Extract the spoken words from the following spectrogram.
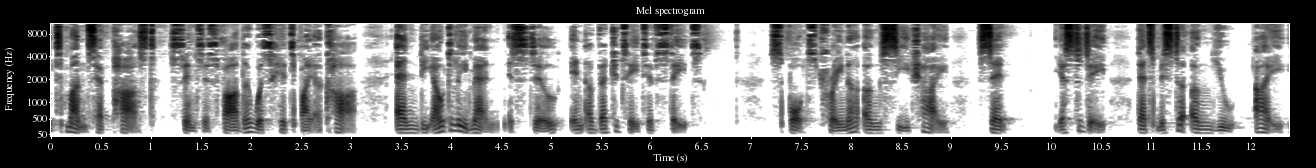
Eight months have passed since his father was hit by a car, and the elderly man is still in a vegetative state. Sports trainer Ng Si Chai said yesterday that Mr. Ng Yu Ai,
